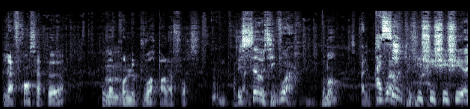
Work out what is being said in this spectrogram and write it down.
la France a peur, on va hmm. prendre le pouvoir par la force. C'est ça aussi. Pouvoir. Comment? Ah si. Si, si, si, les,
